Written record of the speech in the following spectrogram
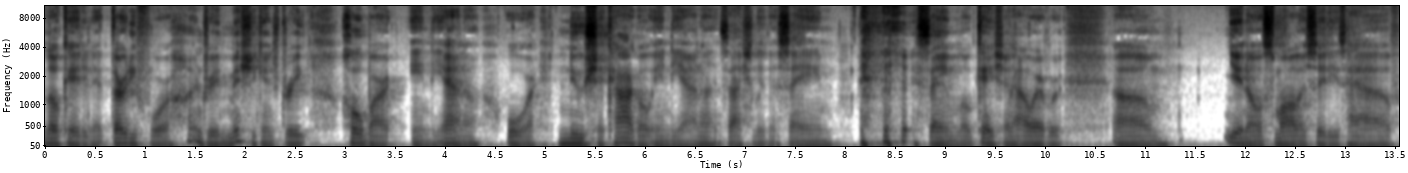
located at 3400 Michigan Street, Hobart, Indiana, or New Chicago, Indiana. It's actually the same same location. However, um, you know, smaller cities have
